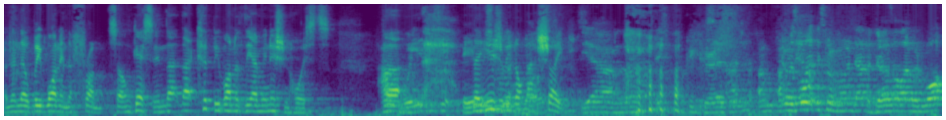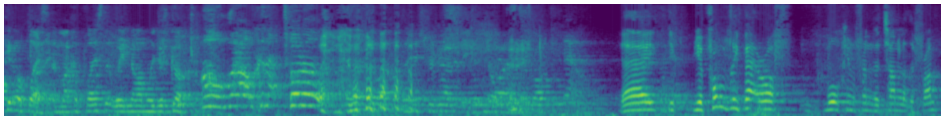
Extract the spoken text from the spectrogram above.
and then there'll be one in the front. So I'm guessing that that could be one of the ammunition hoists. How weird is it being they're usually not that knows? shape. Yeah, I know. It's fucking crazy. I'm- I It was feel- like this when we went down the Dover, like we'd walk into a place and like a place that we'd normally just go, oh wow, look at that tunnel! Uh, you, you're probably better off walking from the tunnel at the front.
